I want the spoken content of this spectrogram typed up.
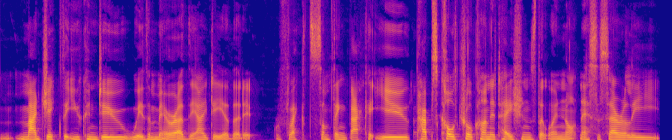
magic that you can do with a mirror, the idea that it reflects something back at you, perhaps cultural connotations that we're not necessarily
